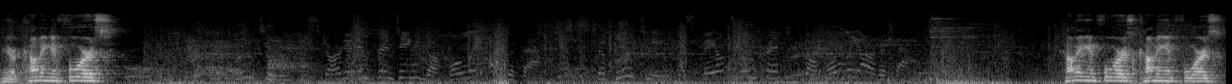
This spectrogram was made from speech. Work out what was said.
They are coming in force. Coming in force, coming in force.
